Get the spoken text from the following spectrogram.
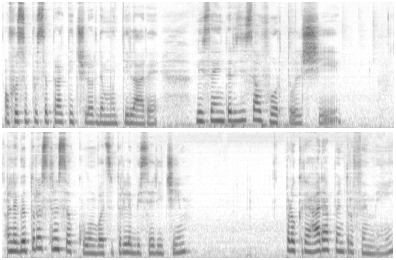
au fost supuse practicilor de mutilare, li s-a interzis avortul și, în legătură strânsă cu învățăturile bisericii, procrearea pentru femei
